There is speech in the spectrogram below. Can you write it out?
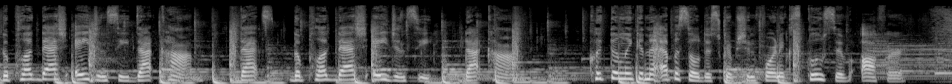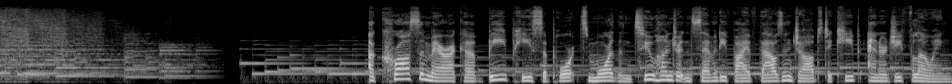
Theplug-agency.com. That's theplug-agency.com. Click the link in the episode description for an exclusive offer. Across America, BP supports more than 275,000 jobs to keep energy flowing.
